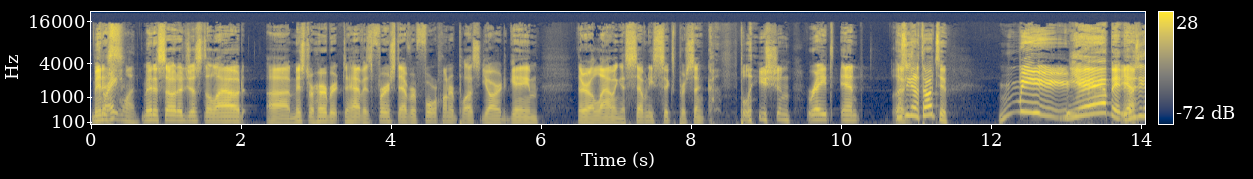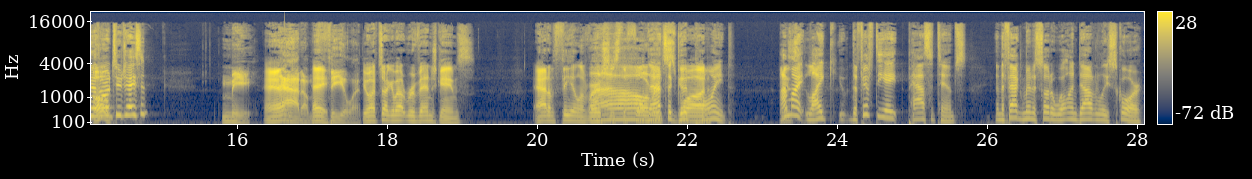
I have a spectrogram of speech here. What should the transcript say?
Minnes- great one. Minnesota just allowed uh, Mr. Herbert to have his first ever 400 plus yard game. They're allowing a 76% completion rate. And Who's he going to throw it to? me? Yeah, baby. Yeah. Who's he going to Oh. throw it oh. to, Jason? Me, And- Adam hey, Thielen. You want to talk about revenge games? Adam Thielen versus the Wow, former that's a good squad. point. I might like the 58 pass attempts and the fact Minnesota will undoubtedly score.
